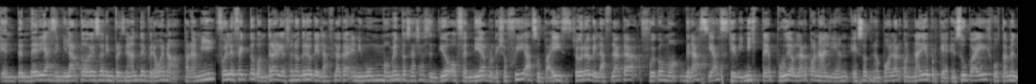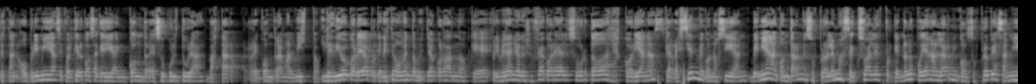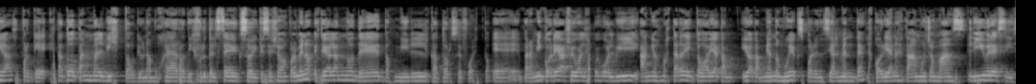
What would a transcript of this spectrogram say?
entender y asimilar todo eso era impresionante, pero bueno, para mí fue el efecto contrario. Yo no creo que la flaca en ningún momento se haya sentido ofendida porque yo fui a su país. Yo creo que la flaca fue como, gracias que viniste, pude hablar con alguien, eso que no puedo hablar con nadie porque en su país justamente están oprimidas y cualquier cosa que diga en contra de su cultura va a estar recontra mal visto. Y les digo Corea porque en este momento me estoy acordando que el primer año que yo fui a Corea del Sur, todas las coreanas que recién me conocían venían a contarme sus problemas sexuales porque no los podían hablar ni con sus propias amigas porque está todo tan mal visto que una mujer disfrute el sexo y qué sé yo. Por lo menos estoy hablando de 2014 fue esto. Eh, para mí Corea, yo igual después volví años más tarde y todo iba cambiando muy exponencialmente. Las coreanas estaban mucho más libres y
